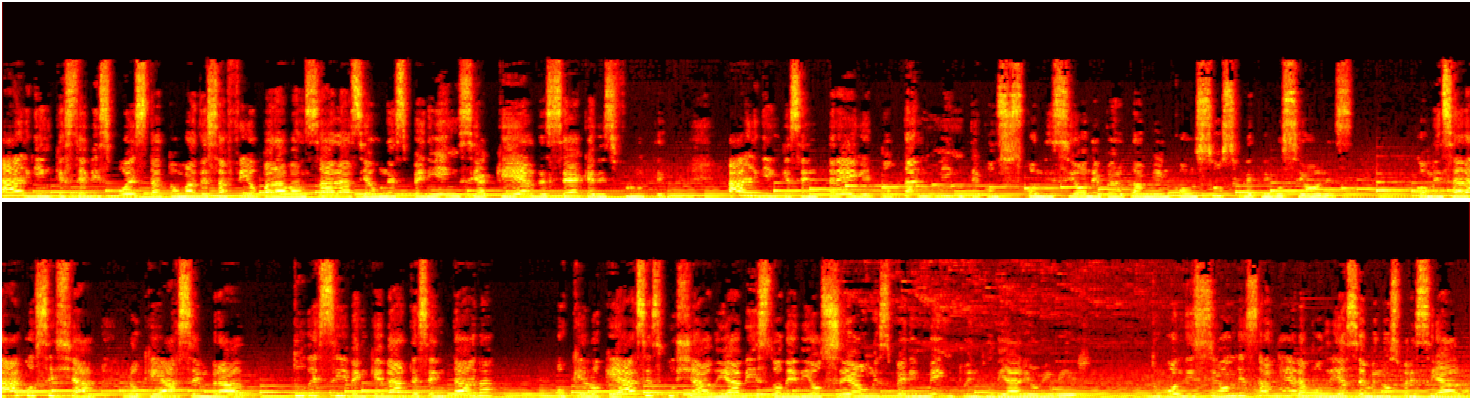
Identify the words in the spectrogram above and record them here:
Alguien que esté dispuesta a tomar desafío para avanzar hacia una experiencia que Él desea que disfrute. Alguien que se entregue totalmente con sus condiciones, pero también con sus retribuciones. Comenzará a cosechar lo que ha sembrado. Tú decides quedarte sentada o que lo que has escuchado y has visto de Dios sea un experimento en tu diario vivir. Tu condición de extranjera podría ser menospreciada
